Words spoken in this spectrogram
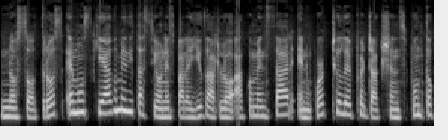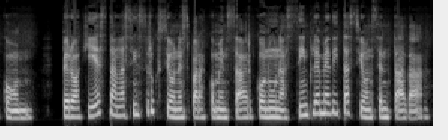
Nosotros hemos guiado meditaciones para ayudarlo a comenzar en worktoliveproductions.com, pero aquí están las instrucciones para comenzar con una simple meditación sentada.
